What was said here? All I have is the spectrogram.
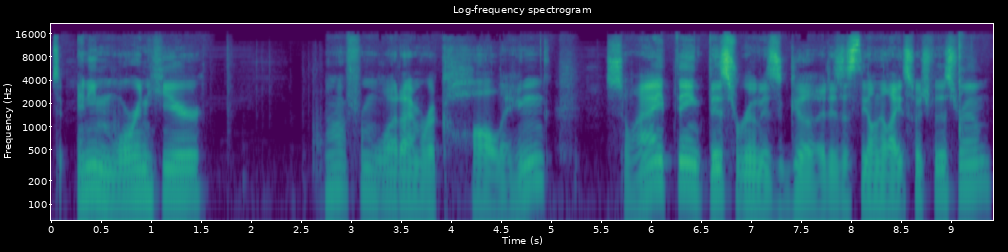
Is there any more in here? Not from what I'm recalling. So I think this room is good. Is this the only light switch for this room?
